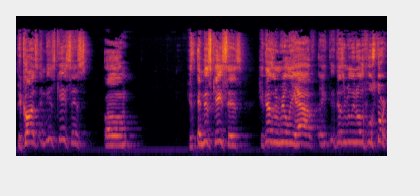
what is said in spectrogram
Because in these cases, um, in these cases, he doesn't really have, he doesn't really know the full story.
